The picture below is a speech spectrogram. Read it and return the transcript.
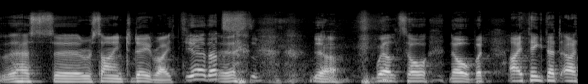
has uh, resigned today, right? Yeah, that's uh, yeah. well, so no, but I think that uh,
